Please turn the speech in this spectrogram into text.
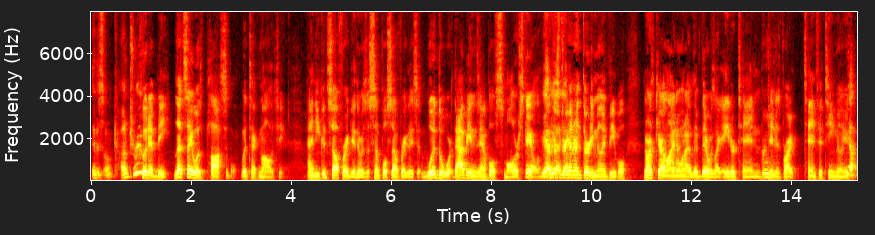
if it's own country. Could it be? Let's say it was possible with technology, and you could self-regulate. There was a simple self-regulation. Would the world? That'd be an example of smaller scale. Yeah, America's yeah, yeah. 330 million people. North Carolina, when I lived there, was like eight or ten. Mm-hmm. Virginia's probably 10, 15 million. Yeah,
